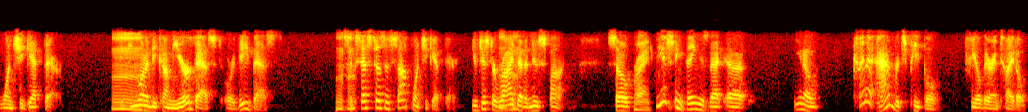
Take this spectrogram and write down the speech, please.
once you get there. Mm. If you want to become your best or the best, mm-hmm. success doesn't stop once you get there. You've just arrived mm-hmm. at a new spot. So right. the interesting thing is that uh, you know, kind of average people feel they're entitled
